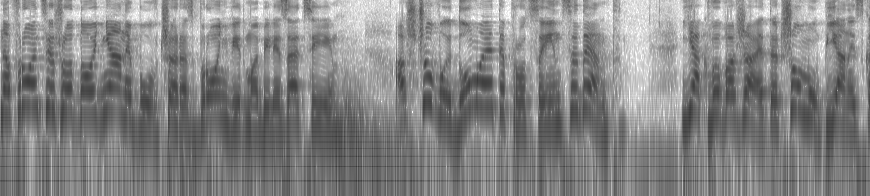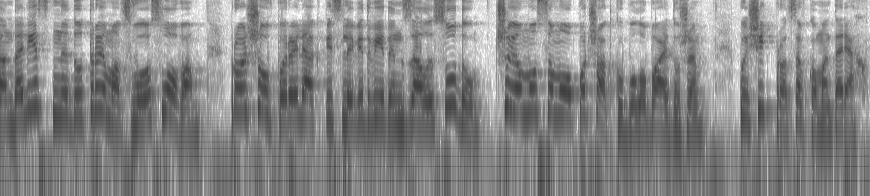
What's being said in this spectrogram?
На фронті жодного дня не був через бронь від мобілізації. А що ви думаєте про цей інцидент? Як ви вважаєте, чому п'яний скандаліст не дотримав свого слова? Пройшов переляк після відвідин зали суду? Чи йому з самого початку було байдуже? Пишіть про це в коментарях.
